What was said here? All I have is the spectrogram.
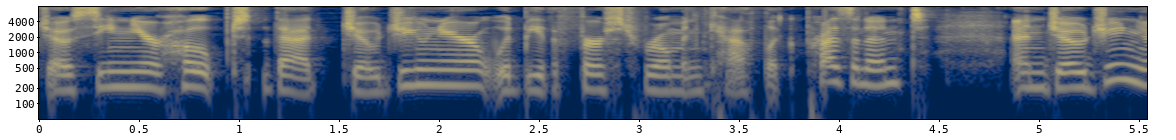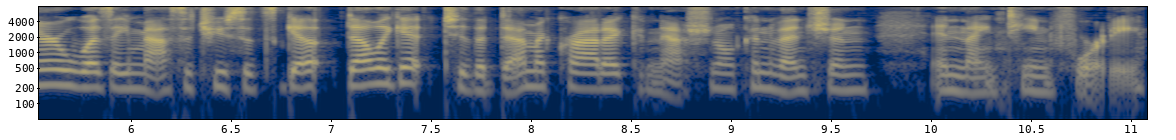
Joe Sr. hoped that Joe Jr. would be the first Roman Catholic president, and Joe Jr. was a Massachusetts ge- delegate to the Democratic National Convention in 1940.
